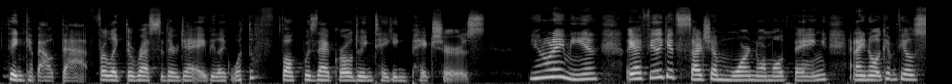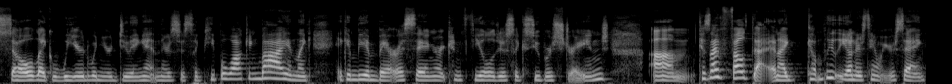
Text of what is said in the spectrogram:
think about that for like the rest of their day. Be like, what the fuck was that girl doing taking pictures? You know what I mean? Like I feel like it's such a more normal thing and I know it can feel so like weird when you're doing it and there's just like people walking by and like it can be embarrassing or it can feel just like super strange. Um cuz I've felt that and I completely understand what you're saying,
